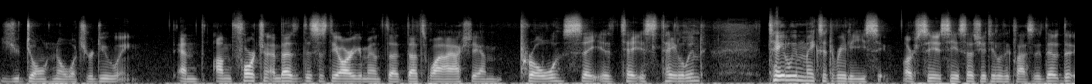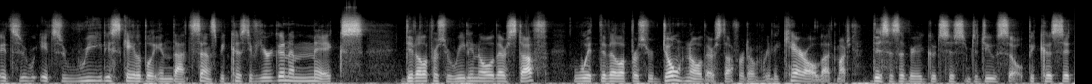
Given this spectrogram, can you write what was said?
you don't know what you're doing and unfortunately, and that, this is the argument that that's why I actually am pro say uh, is Tailwind. Tailwind makes it really easy, or CSS utility classes. It's it's really scalable in that sense because if you're gonna mix developers who really know their stuff with developers who don't know their stuff or don't really care all that much, this is a very good system to do so because it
